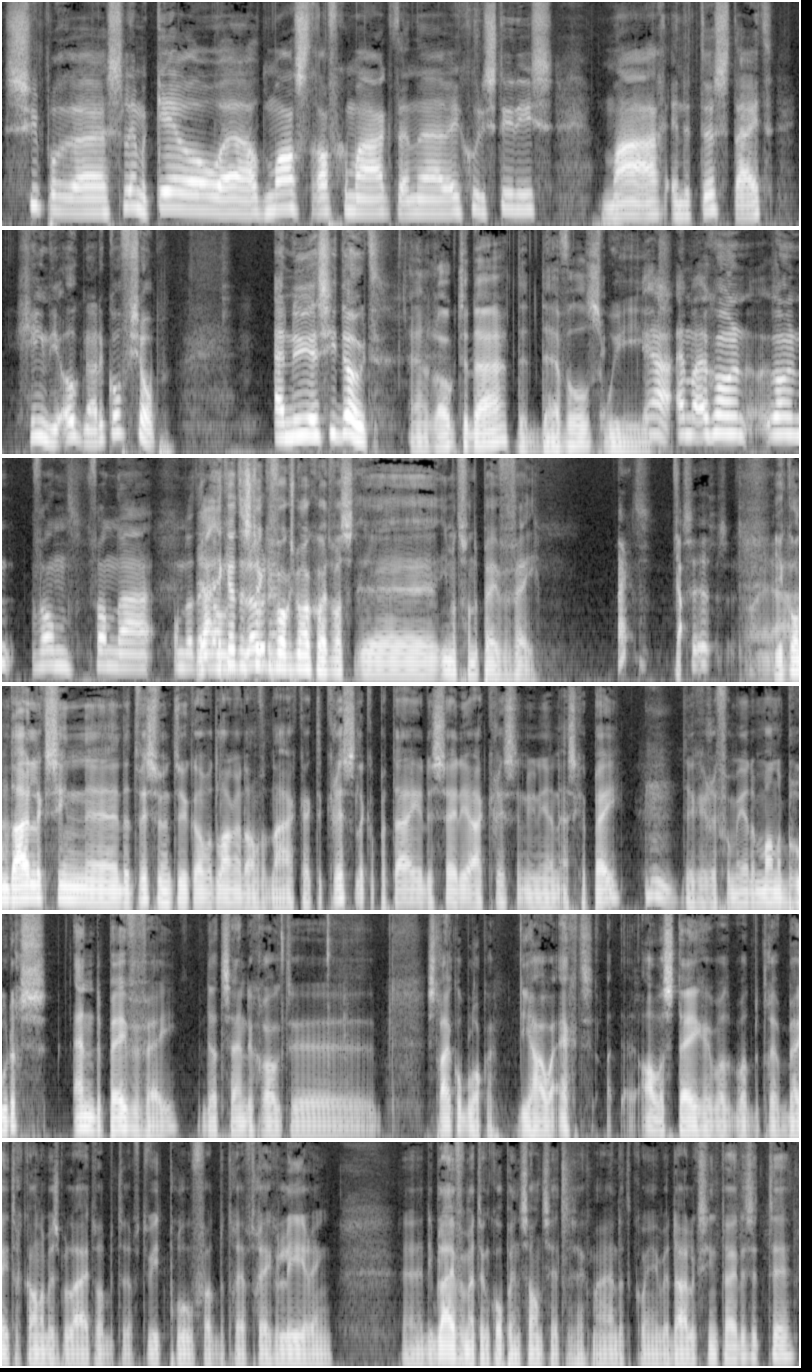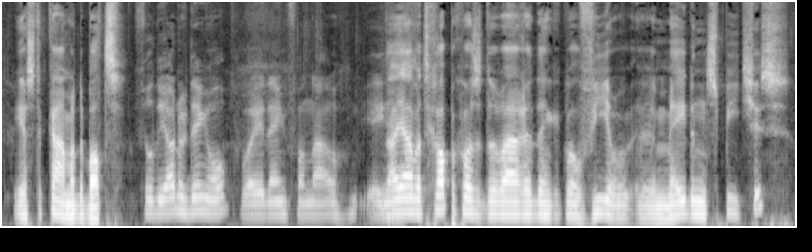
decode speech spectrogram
super uh, slimme kerel, had master afgemaakt en goede studies. Maar in de tussentijd ging hij ook naar de koffieshop. En nu is hij dood. En rookte daar de devil's weed. Ja, en maar gewoon, gewoon van, van uh, omdat Ja, ik heb een stukje volgens mij ook gehoord, was iemand van de PVV. Echt? Ja. Oh, je kon duidelijk zien, uh, dat wisten we natuurlijk al wat langer dan vandaag. Kijk, de christelijke partijen, de CDA, ChristenUnie en SGP, hmm. de gereformeerde mannenbroeders en de PVV, dat zijn de grote struikelblokken. Die houden echt alles tegen wat, wat betreft beter cannabisbeleid, wat betreft wietproef, wat betreft regulering. Uh, die blijven met hun kop in het zand zitten, zeg maar. En dat kon je weer duidelijk zien tijdens het Eerste Kamerdebat Vulde jou nog dingen op waar je denkt van nou... Nou ja, wat grappig was, er waren denk ik wel vier uh, maiden speeches.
